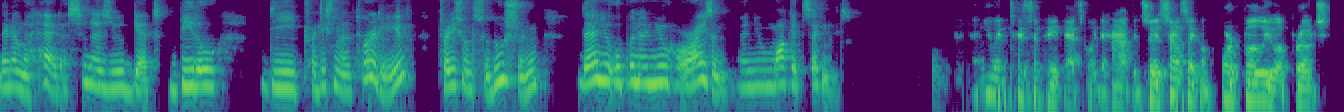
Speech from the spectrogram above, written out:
nail on the head as soon as you get below the traditional alternative traditional solution then you open a new horizon a new market segment you anticipate that's going to happen so it sounds like a portfolio approach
